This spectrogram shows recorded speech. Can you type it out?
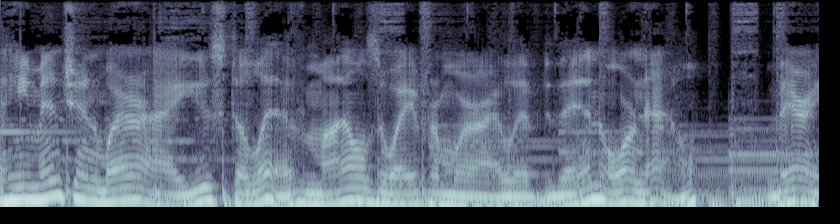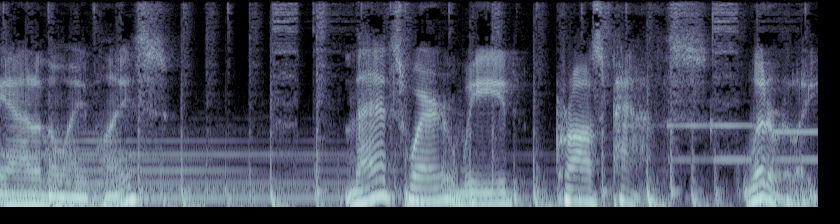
He mentioned where I used to live, miles away from where I lived then or now. Very out of the way place. That's where we'd cross paths, literally,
